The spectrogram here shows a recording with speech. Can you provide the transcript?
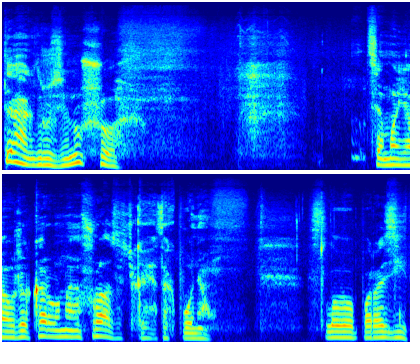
Так, друзі, ну що, це моя вже коронна фразочка, я так поняв. Слово паразит.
